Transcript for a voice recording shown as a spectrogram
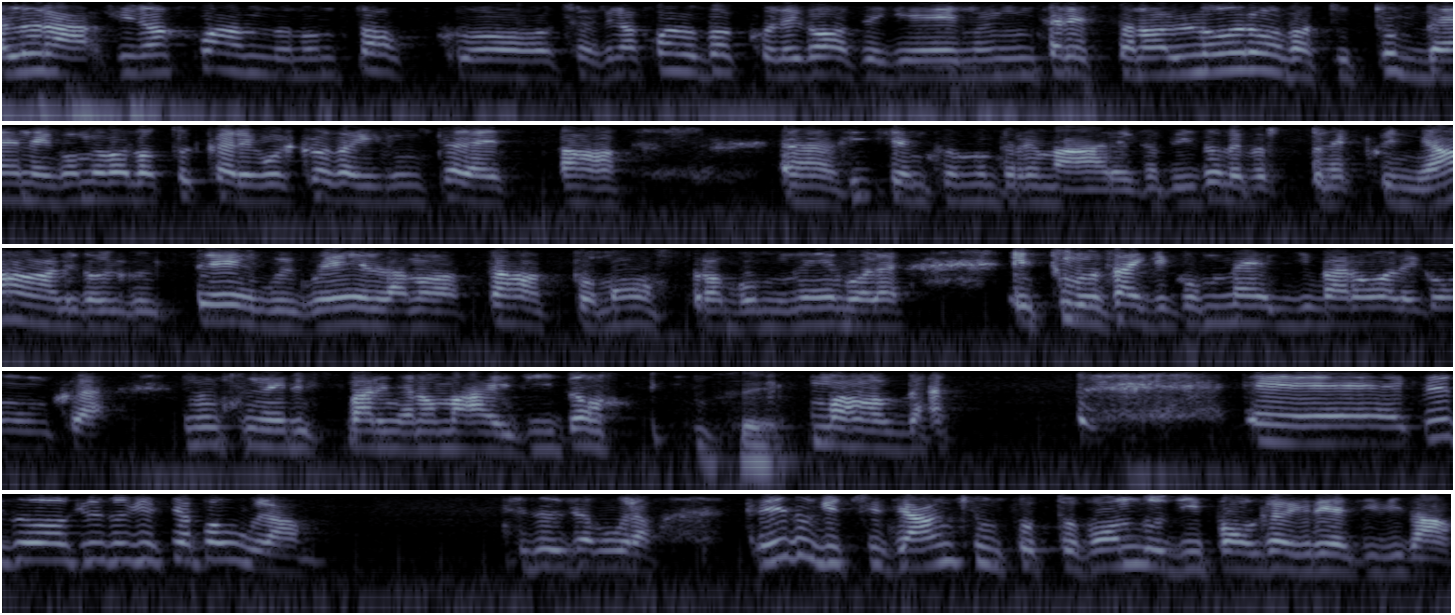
Allora, fino a quando non tocco, cioè fino a quando tocco le cose che non interessano a loro, va tutto bene, come vado a toccare qualcosa che mi interessa, eh, si sentono tremare, capito? Le persone quindi, ah, le tolgo il segui, quella, non attacco, mostro, abominevole, e tu lo sai che con me di parole comunque non se ne risparmiano mai, Tito. Sì. Ma vabbè. Eh, credo, credo che sia paura. Credo che sia paura. Credo che ci sia anche un sottofondo di poca creatività.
